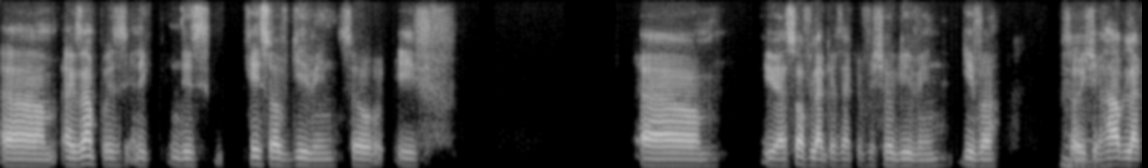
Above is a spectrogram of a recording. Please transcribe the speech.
Um, examples in, in this case of giving. So if um, you are sort of like a sacrificial giving giver, so you hmm. should have like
